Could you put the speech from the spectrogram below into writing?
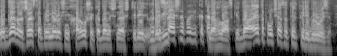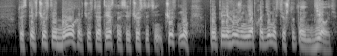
Вот этот жест, например, очень хороший, когда начинаешь тереть, давить Натискаешь на повіки, так? на глазки. Да, это получается ты в перегрузе. То есть ты в чувстве долга, в чувстве ответственности, в чувстве, чувств- ну, пе- перегружен необходимостью что-то делать.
